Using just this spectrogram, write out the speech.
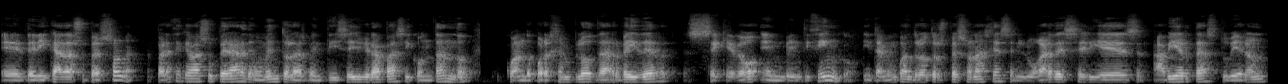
eh, dedicada a su persona. Parece que va a superar de momento las 26 grapas y contando, cuando, por ejemplo, Darth Vader se quedó en 25, y también cuando otros personajes, en lugar de series abiertas, tuvieron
